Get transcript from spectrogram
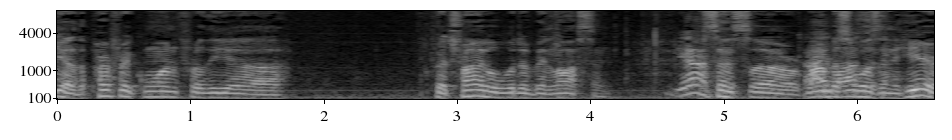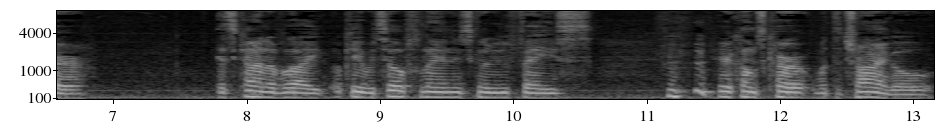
yeah the perfect one for the uh for the triangle would have been Lawson yeah, since uh, Rambis wasn't here, it's kind of like okay, we tell Flynn he's going to be face. here comes Kurt with the triangle.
